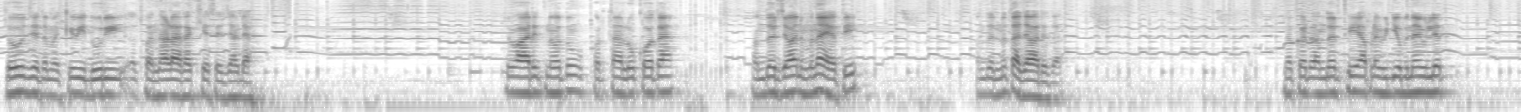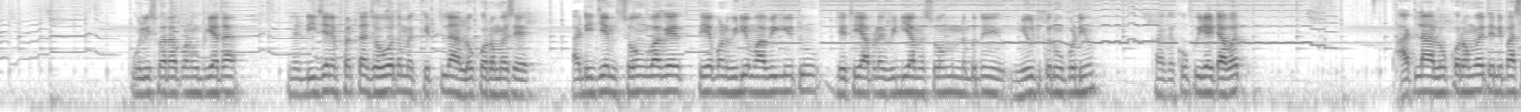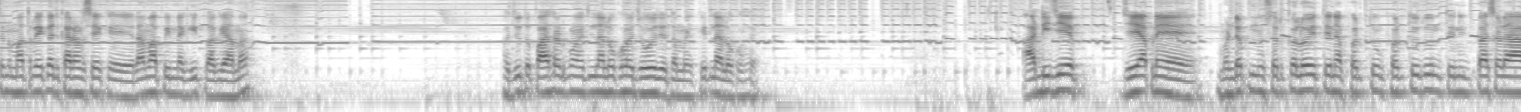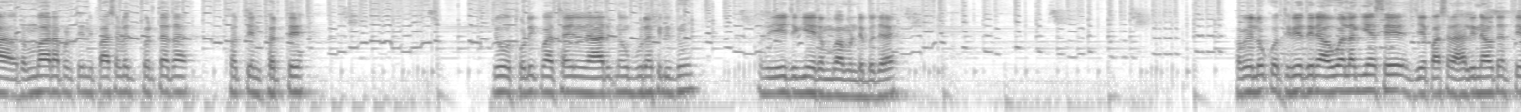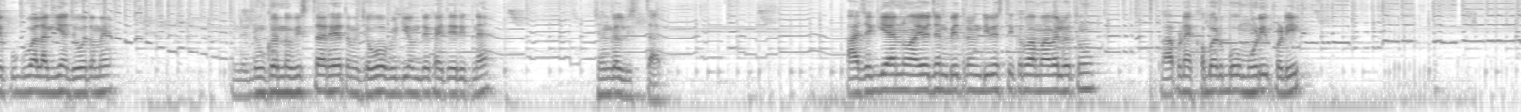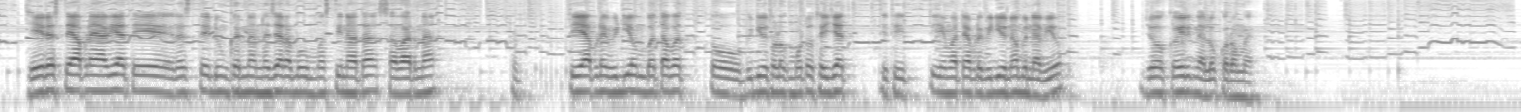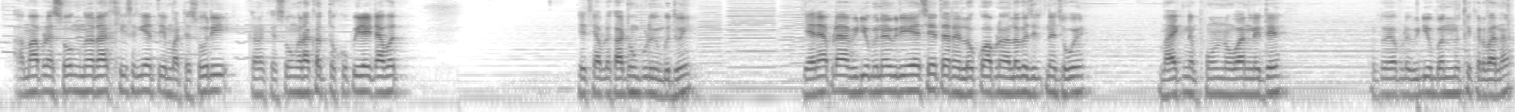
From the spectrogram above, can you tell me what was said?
જોવો જે તમે કેવી દૂરી અથવા નાળા રાખીએ છે જાડા. જો આ રીતનું હતું, ફરતા લોકો હતા, અંદર જવાની મનાઈ હતી, અંદર નહોતા જવા દેતા. નકર અંદરથી આપણે વીડિયો બનાવી લેત. પોલીસવાળા પણ ઊભી હતા, અને ડીજેને ફરતા જોવો તમે કેટલા લોકો રમે છે. આ ડીજેમ સોંગ વાગે તે પણ વિડીયોમાં આવી ગયું હતું, જેથી આપણે વિડીયોમાં સોંગને બધું મ્યુટ કરવું પડ્યું, કારણ કે કોપીરાઇટ આવત. આટલા લોકો રમે તેની પાછળનું માત્ર એક જ કારણ છે કે રામાપીરના ગીત વાગે આમાં. હજુ તો પાછળ પણ એટલા લોકો હોય, જોવો છે તમે કેટલા લોકો છે આ ડીજે જે આપણે મંડપનું સર્કલ હોય, તેના ફરતું ફરતું હતું તેની પાછળ આ રમવારા પણ તેની પાછળ જ ફરતા હતા, ફરતે ને ફરતે. જો, થોડીક વાર થાય આ રીતના ઊભું રાખી દીધું. પછી એ જગ્યાએ રમવા માંડે બધા હવે લોકો ધીરે ધીરે આવવા લાગ્યા છે, જે પાછળ હાલીને આવતા તે પૂગવા લાગ્યા, જુઓ તમે. અને ડુંગરનો વિસ્તાર છે, તમે જુઓ વિડીયોમાં દેખાય તે રીતના. જંગલ વિસ્તાર. આ જગ્યાનું આયોજન બે ત્રણ દિવસથી કરવામાં આવેલું હતું. તો આપણે ખબર બહુ મોડી પડી. જે રસ્તે આપણે આવ્યા તે રસ્તે ડુંગરના નજારા બહુ મસ્તીના હતા, સવારના. તે આપણે વિડીયોમાં બતાવત તો વીડિયો થોડોક મોટો થઈ જાત. તેથી તે માટે આપણે વીડિયો ન બનાવ્યો. જો કઈ રીતના લોકો રમે. આમાં આપણે સોંગ ન રાખી શક્યા તે માટે સોરી, કારણ કે સોંગ રાખત તો કોપીરાઇટ આવત. જેથી આપણે કાઢવું પડ્યું બધું જ્યારે આપણે આ વીડિયો બનાવી રહ્યા છીએ, ત્યારે લોકો આપણે અલગ જ રીતના જોવે. માઇકને ફોન હોવાને લીધે. તો આપણે વીડિયો બંધ નથી કરવાના.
